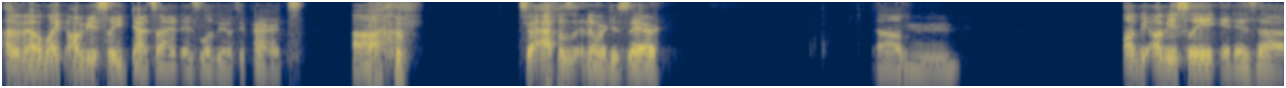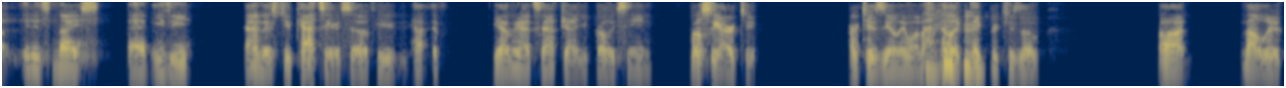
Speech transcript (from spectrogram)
I don't know. Like obviously, downside is living with your parents. Um, so apples and oranges there. Um, Mm. obvi- obviously it is uh it is nice and easy, and there's two cats here. So if you ha- if you have me on Snapchat, you've probably seen mostly R two. R two is the only one I like take pictures of. Uh, not Luke,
